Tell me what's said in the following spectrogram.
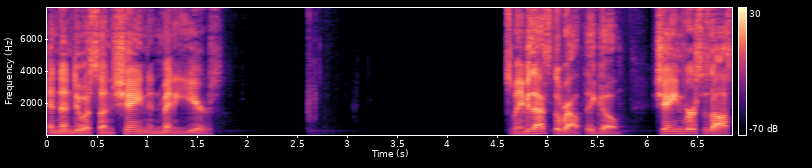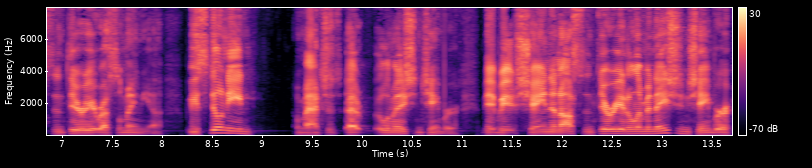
and then to his son Shane in many years. So maybe that's the route they go. Shane versus Austin Theory at WrestleMania. But you still need a match at Elimination Chamber. Maybe it's Shane and Austin Theory at Elimination Chamber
